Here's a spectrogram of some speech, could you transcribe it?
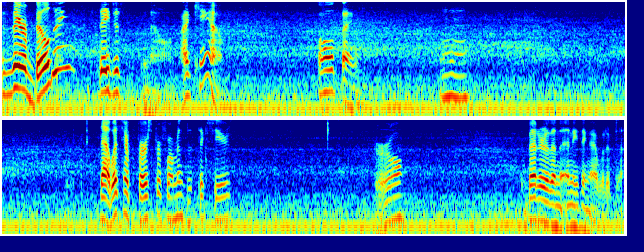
Is there a building? They just no, I can't. The whole thing. hmm That was her first performance in six years. Girl. Better than anything I would have done.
